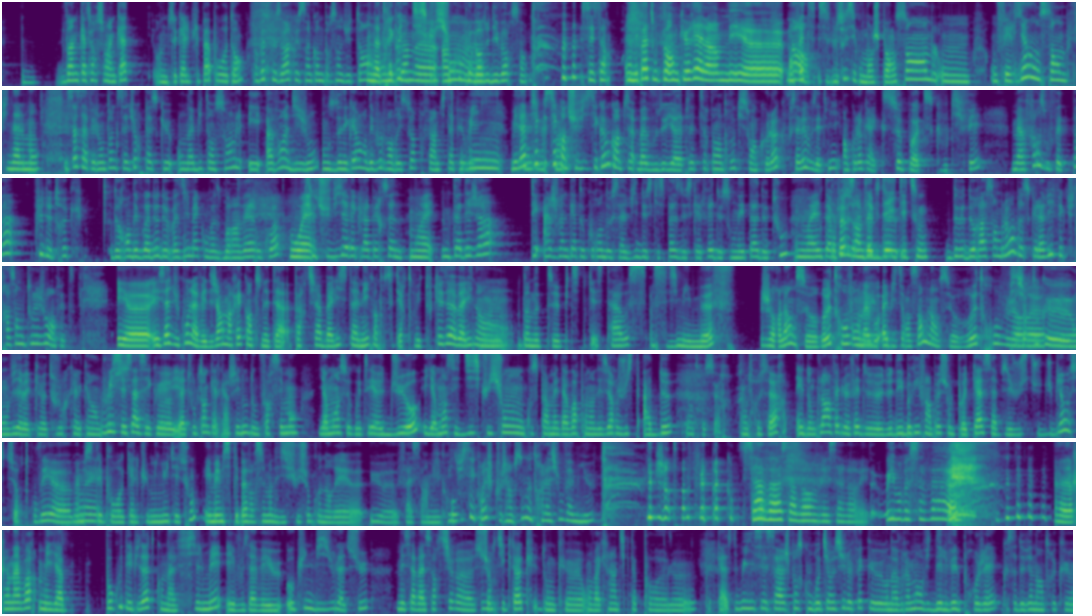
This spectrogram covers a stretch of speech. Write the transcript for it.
24 heures sur 24. On ne se calcule pas pour autant. En fait, il faut savoir que 50% du temps, On a très est peu de comme euh, discussions, un couple au euh, bord du divorce. hein. C'est ça. On n'est pas tout le temps en querelle, hein, mais euh, en fait, le truc, c'est qu'on mange pas ensemble, on, on fait rien ensemble finalement. Et ça, ça fait longtemps que ça dure parce qu'on habite ensemble et avant à Dijon, on se donnait quand même rendez-vous le vendredi soir pour faire un petit apéro. Oui. Mais là, tu sais, quand tu vis, c'est comme quand bah, vous, il y a peut-être certains d'entre vous qui sont en coloc. Vous savez, vous êtes mis en coloc avec ce pote que vous kiffez, mais à force, vous faites pas plus de trucs de rendez-vous à deux, de vas-y mec, on va se boire un verre ou quoi, Ouais. parce que tu vis avec la personne. Ouais. Donc t'as déjà t'es H24 au courant de sa vie, de ce qui se passe, de ce qu'elle fait, de son état, de tout, Ouais. Ou t'as pas besoin d'update et tout. de, de rassemblement parce que la vie fait que tu te rassembles tous les jours en fait. Et, euh, et ça, du coup, on l'avait déjà remarqué quand on était parti à Bali cette année, quand on s'était retrouvés toutes les deux à Bali dans, Mm. dans notre petite guest house. On s'est dit, mais meuf, genre là, on se retrouve. On a beau habiter ensemble, là, on se retrouve. Puis Genre, surtout euh, que on vit avec euh, toujours quelqu'un en plus. Oui, c'est ça, c'est qu'il y a tout le temps quelqu'un chez nous, donc forcément, il y a moins ce côté euh, duo, et il y a moins ces discussions qu'on se permet d'avoir pendant des heures juste à deux Et entre sœurs. entre sœurs. Et donc là, en fait, le fait de, de débrief un peu sur le podcast, ça faisait juste du- bien aussi de se retrouver, euh, même si c'était pour quelques minutes et tout. Et même si c'était pas forcément des discussions qu'on aurait eues face à un micro. Mais tu sais quoi, j'ai l'impression que notre relation va mieux. Là, je suis en train de faire conscience. Ça va, ça va en vrai, ça va, ouais. Oui, bon bah ça va. Euh, rien à voir, mais il y a beaucoup d'épisodes qu'on a filmés et vous avez eu aucune visu là-dessus. Mais ça va sortir euh, sur Mm. TikTok, donc euh, on va créer un TikTok pour le podcast. oui, c'est ça. Je pense qu'on retient aussi le fait qu'on a vraiment envie d'élever le projet, que ça devienne un truc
